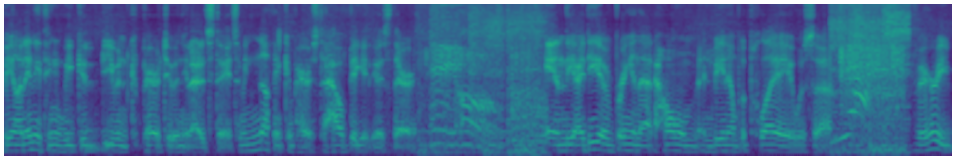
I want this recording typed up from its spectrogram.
Beyond anything we could even compare to in the United States. I mean, nothing compares to how big it is there. And the idea of bringing that home and being able to play was a very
